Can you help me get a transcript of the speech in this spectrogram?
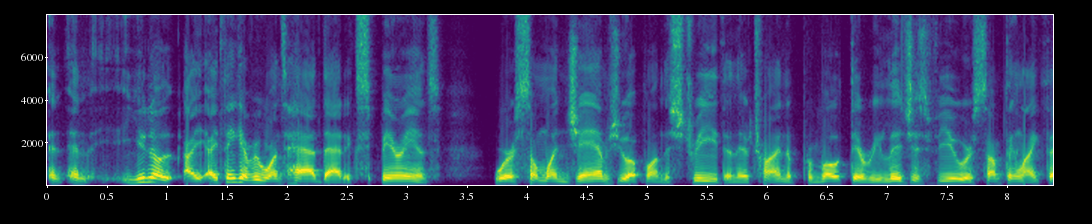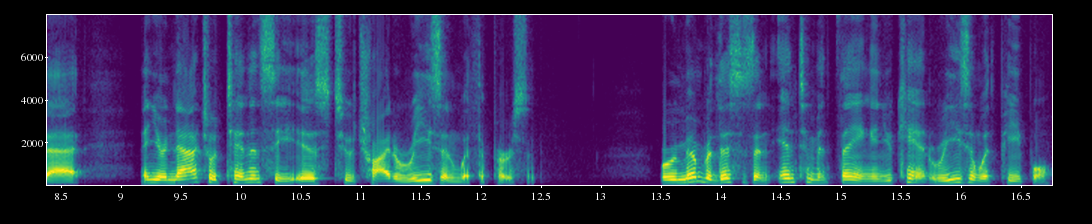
and, and you know, I, I think everyone's had that experience where someone jams you up on the street and they're trying to promote their religious view or something like that. And your natural tendency is to try to reason with the person. But remember, this is an intimate thing, and you can't reason with people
